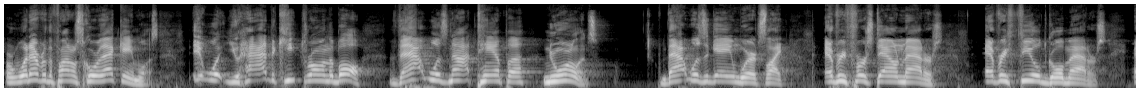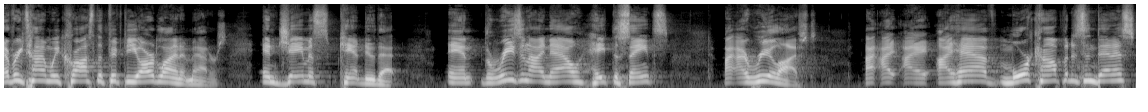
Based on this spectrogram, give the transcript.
or whatever the final score of that game was. It what you had to keep throwing the ball. That was not Tampa, New Orleans. That was a game where it's like every first down matters, every field goal matters, every time we cross the 50 yard line it matters. And Jameis can't do that. And the reason I now hate the Saints, I, I realized I, I, I have more confidence in Dennis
